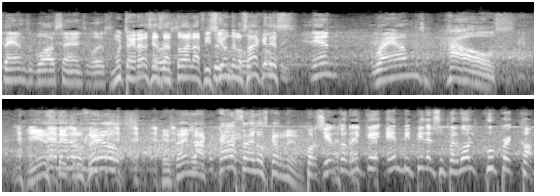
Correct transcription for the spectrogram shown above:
fans of Los Angeles. Muchas gracias a toda la afición de Los Ángeles. Rams house. Y este trofeo está en la casa de los carneros. Por cierto, Enrique, MVP del Super Bowl, Cooper Cup.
